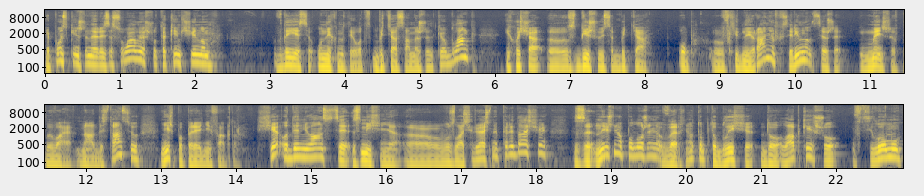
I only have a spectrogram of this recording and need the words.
Японські інженери з'ясували, що таким чином вдається уникнути от биття саме об бланк, і хоча е, збільшується биття об е, вхідний ранінг, все рівно це вже менше впливає на дистанцію, ніж попередній фактор. Ще один нюанс це зміщення е, вузла черв'ячної передачі з нижнього положення в верхнього, тобто ближче до лапки, що в цілому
